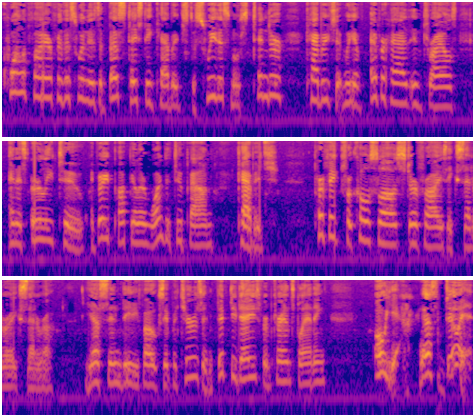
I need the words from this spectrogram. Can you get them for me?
qualifier for this one is the best tasting cabbage, the sweetest, most tender cabbage that we have ever had in trials, and it's early too. A very popular one to two pound cabbage. Perfect for coleslaws, stir fries, etc., etc. Yes, indeed, folks. It matures in 50 days from transplanting. Oh, yeah, let's do it.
